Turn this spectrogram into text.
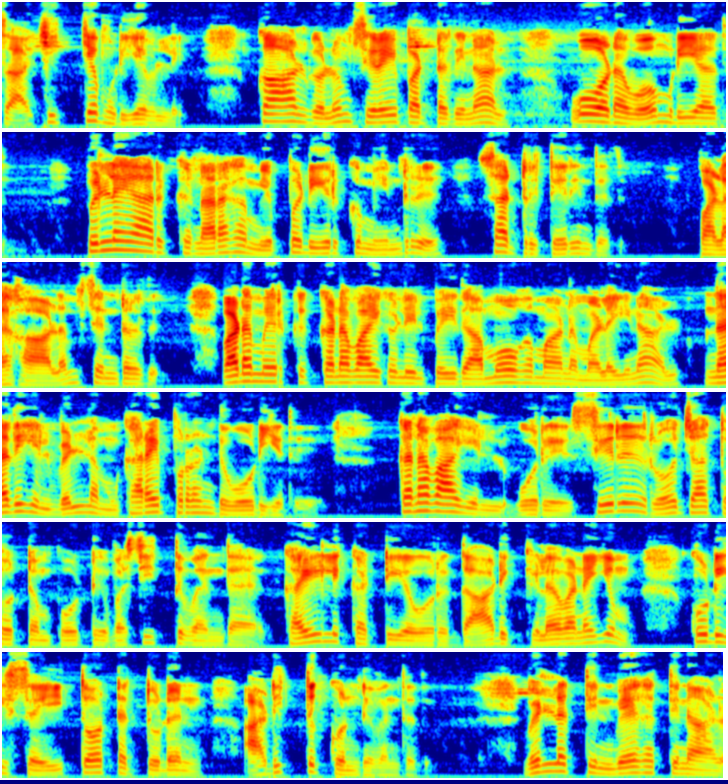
சகிக்க முடியவில்லை. கால்களும் சிறைப்பட்டதினால் ஓடவோ முடியாது. பிள்ளையாருக்கு நரகம் எப்படி இருக்கும் என்று சற்று தெரிந்தது. பலகாலம் சென்றது. வடமேற்கு கணவாய்களில் பெய்த அமோகமான மழையினால் நதியில் வெள்ளம் கரை புரண்டு ஓடியது. கணவாயில் ஒரு சிறு ரோஜா தோட்டம் போட்டு வசித்து வந்த கைலி கட்டிய ஒரு தாடி கிழவனையும் குடிசை தோட்டத்துடன் அடித்து கொண்டு வந்தது. வெள்ளத்தின் வேகத்தினால்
